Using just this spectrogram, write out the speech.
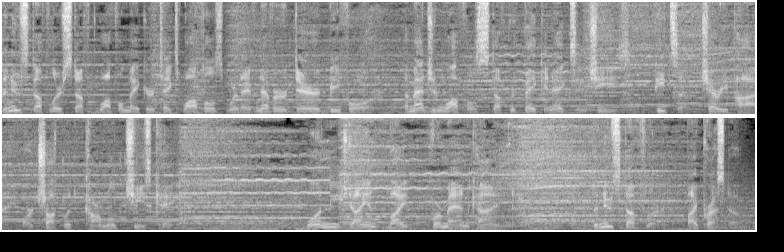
The new Stuffler stuffed waffle maker takes waffles where they've never dared before. Imagine waffles stuffed with bacon, eggs, and cheese, pizza, cherry pie, or chocolate caramel cheesecake. One giant bite for mankind. The new Stuffler by Presto.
